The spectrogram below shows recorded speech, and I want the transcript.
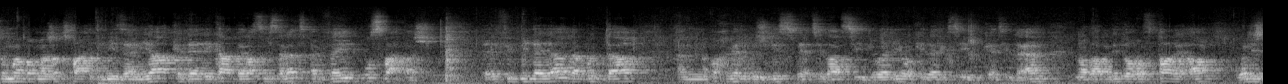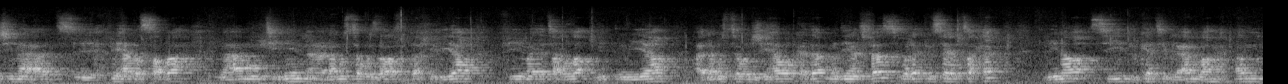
ثم برمجة فائض الميزانية كذلك برسم سنة 2017 آه، في البداية لابد أن أخبر المجلس باعتبار السيد الوالي وكذلك السيد الكاتب العام نظرا لظروف طارئة والاجتماعات في هذا الصباح مع ممثلين على مستوى وزارة الداخلية فيما يتعلق بالتنمية على مستوى الجهة وكذا مدينة فاس ولكن سيلتحق لنا السيد الكاتب العام لاحقا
